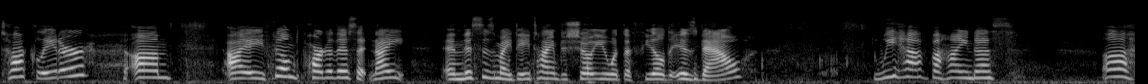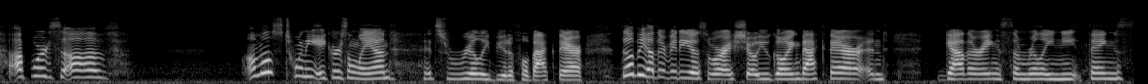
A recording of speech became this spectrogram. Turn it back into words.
talk later. Um, I filmed part of this at night and this is my daytime to show you what the field is now. We have behind us uh, upwards of almost 20 acres of land. It's really beautiful back there. There'll be other videos where I show you going back there and gathering some really neat things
